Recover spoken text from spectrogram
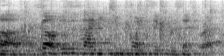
Uh, so this is 92.6% correct.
